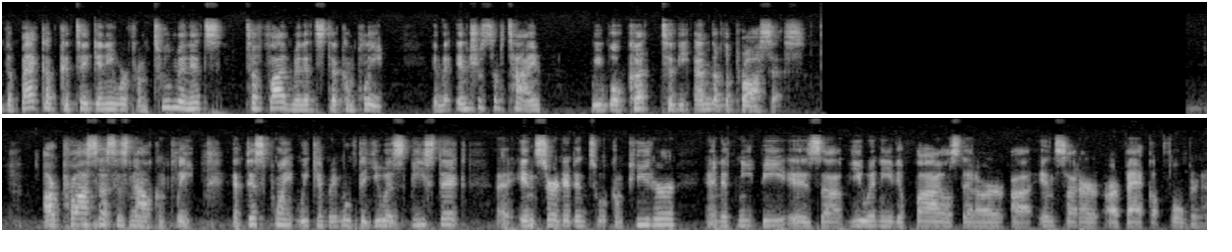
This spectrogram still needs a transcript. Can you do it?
The backup could take anywhere from 2 minutes to 5 minutes to complete. In the interest of time, we will cut to the end of the process. Our process is now complete. At this point, we can remove the USB stick, uh, insert it into a computer, and if need be, is uh, view any of the files that are uh, inside our, our backup folder now.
